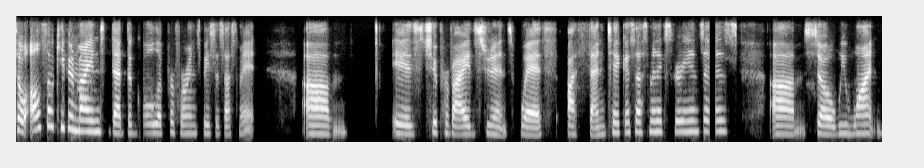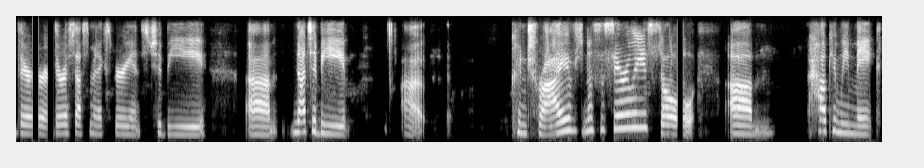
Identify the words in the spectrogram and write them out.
so also keep in mind that the goal of performance-based assessment um, is to provide students with authentic assessment experiences. Um, so we want their their assessment experience to be um, not to be uh, contrived necessarily. So um, how can we make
